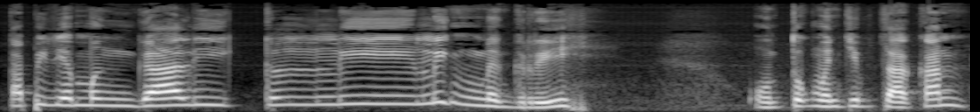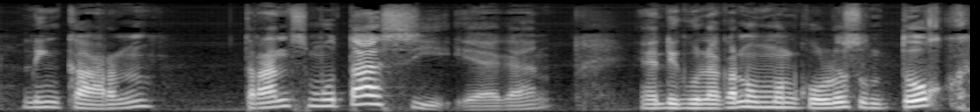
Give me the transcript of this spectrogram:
Tapi dia menggali keliling negeri untuk menciptakan lingkaran transmutasi ya kan? Yang digunakan homunculus untuk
